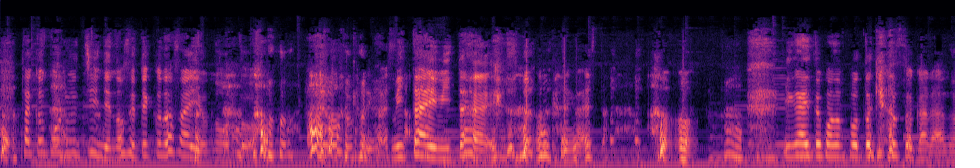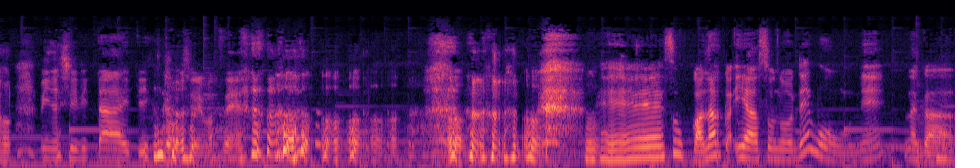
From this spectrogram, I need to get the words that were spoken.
なく 高子ルーチンで載せてくださいよノート。あわかりました見たい見たい。わかりました。意外とこのポッドキャストからあのみんな知りたいっていくかもしれません。へえ、そっか。なん。か、いや、そのレモンをね、なん。か、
